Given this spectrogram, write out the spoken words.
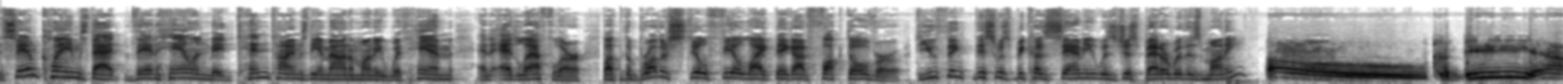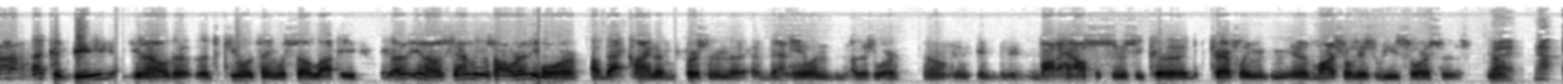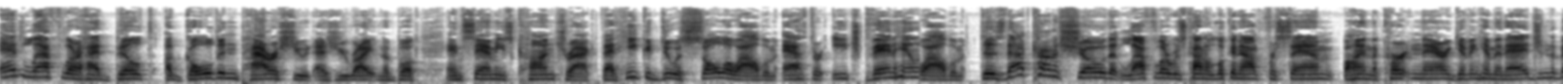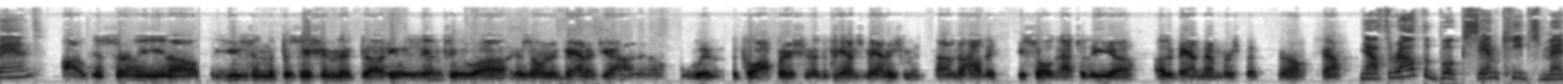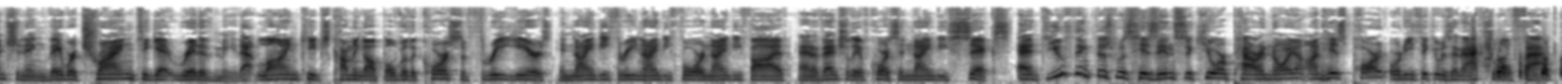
Sam claims that Van Halen made 10 times the amount of money with him and Ed Leffler, but the brothers still feel like they got fucked over. Do you think this was because Sammy was just better with his money? Oh, could be. Yeah, that could be. You know, the the tequila thing was so lucky. Uh, You know, Sammy was already more of that kind of person than the Van Halen brothers were. You know, he, he bought a house as soon as he could, carefully you know, marshaled his resources. You know. Now, Ed Leffler had built a golden parachute, as you write in the book, in Sammy's contract that he could do a solo album after each Van Halen album. Does that kind of show that Leffler was kind of looking out for Sam behind the curtain there, giving him an edge in the band? Uh, certainly, you know, using the position that uh, he was in to uh, his own advantage. Yeah, you know, with the cooperation of the band's management. I don't know how they he sold that to the uh, other band members, but you know, yeah. Now, throughout the book, Sam keeps mentioning they were trying to get rid of me. That line keeps coming up over the course of three years in 93, 94, 95, and eventually, of course, in 96. And do you think this was his insecure paranoia on his part, or do you think it was an actual fact?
